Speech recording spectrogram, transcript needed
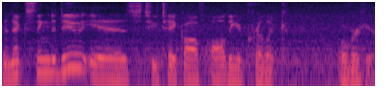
the next thing to do is to take off all the acrylic over here.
